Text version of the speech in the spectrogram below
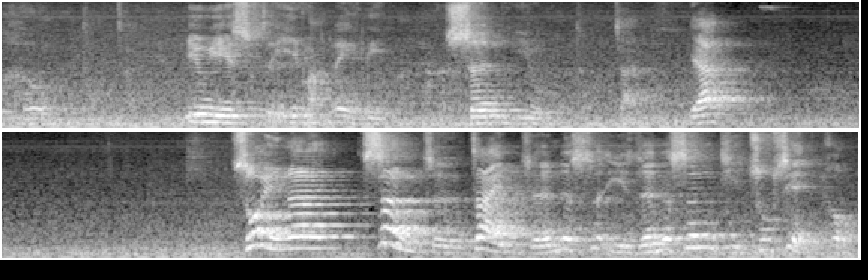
和我们同在，因为耶稣是以马内利嘛，神与我们同在呀。所以呢，圣子在人的身以人的身体出现以后，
